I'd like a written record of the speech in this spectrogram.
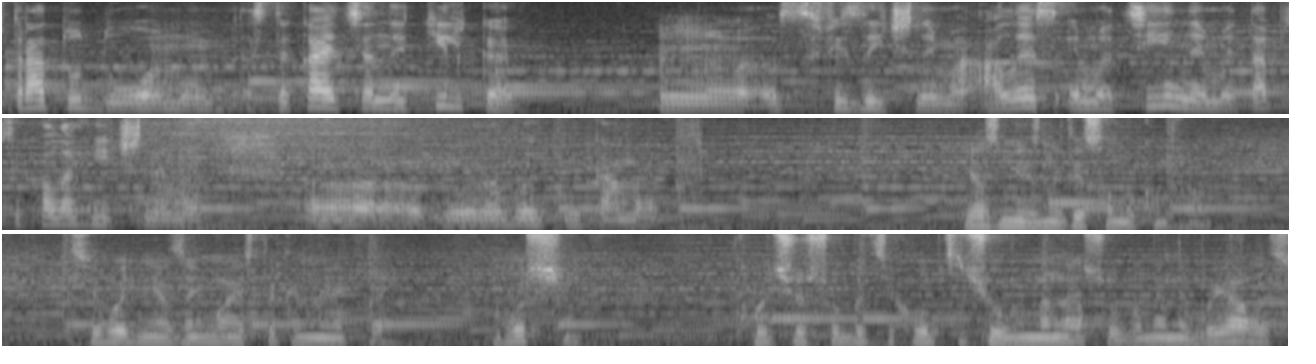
втрату дому, стикається не тільки з фізичними, але з емоційними та психологічними е, викликами. Я зміг знайти самоконтроль. Сьогодні я займаюся такими, як я. Гоща. Хочу, щоб ці хлопці чули мене, щоб вони не боялися.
